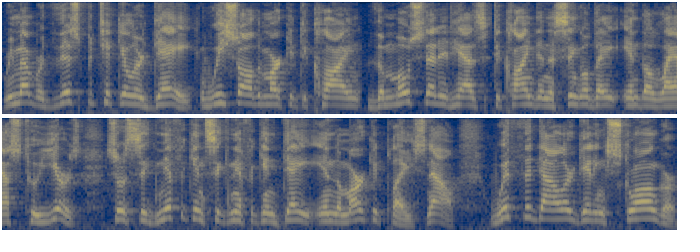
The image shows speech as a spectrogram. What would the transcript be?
remember this particular day, we saw the market decline the most that it has declined in a single day in the last two years. So, significant, significant day in the marketplace. Now, with the dollar getting stronger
